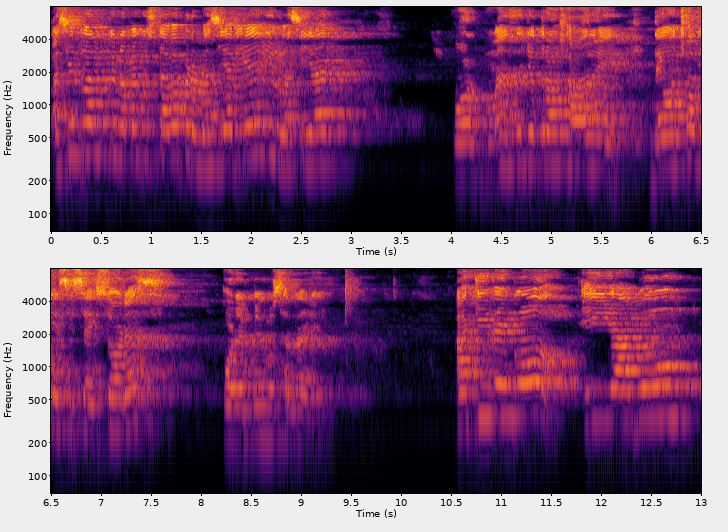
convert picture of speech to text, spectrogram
haciendo algo que no me gustaba, pero lo hacía bien y lo hacía por más de, yo trabajaba de, de 8 a 16 horas por el mismo salario. Aquí vengo y hago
